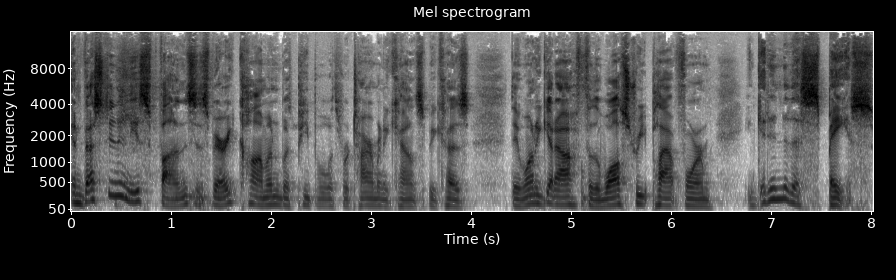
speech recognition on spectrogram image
investing in these funds is very common with people with retirement accounts because they want to get off of the Wall Street platform and get into this space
